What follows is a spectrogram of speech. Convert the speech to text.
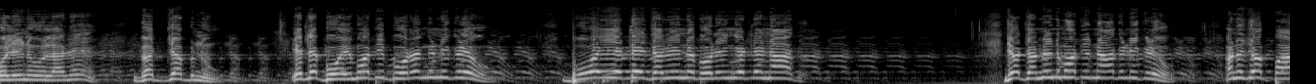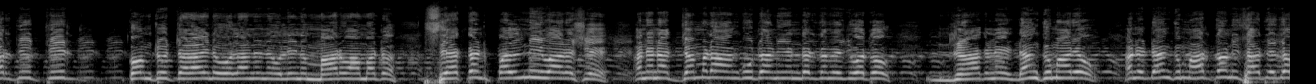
ઓલીને ઓલાને ગજબનું. એટલે ભોયમાંથી બોરંગ નીકળ્યો. ભોય એટલે જમીન ને બોરિંગ એટલે નાગ. જો જમીનમાંથી નાગ નીકળ્યો અને જો પારથી તીર કોમઠું ચડાવીને ઓલાને ને ઓલીને મારવા માટે સેકન્ડ પલની વાર હશે. અને એના જમણા અંગૂઠાની અંદર તમે જુઓ તો નાગને ડંખ માર્યો. અને ડંખ મારતાની સાથે જો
